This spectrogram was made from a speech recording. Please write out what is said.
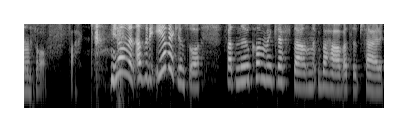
man precis. så fuck. Ja men alltså det är verkligen så. För att nu kommer kräftan behöva typ så här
